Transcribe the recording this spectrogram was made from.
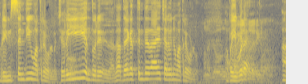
ഒരു ഇൻസെന്റീവ് മാത്രമേ ഉള്ളൂ. ചെറിയ എന്തൊരു അത് അദ്ദേഹത്തിന്റെതായ ചെലവിന് മാത്രമേ ഉള്ളൂ. അപ്പൊ ഇവിടെ- ആ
